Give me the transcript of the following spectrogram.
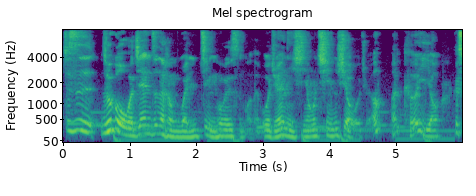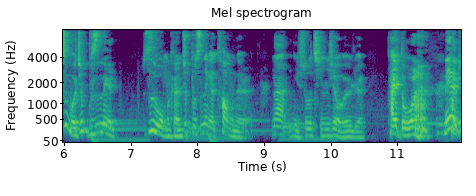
就是如果我今天真的很文静或者什么的，我觉得你形容清秀，我觉得哦。呃，可以哦。可是我就不是那个，就是我们可能就不是那个 tone 的人。那你说清秀，我就觉得太多了。没有，你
